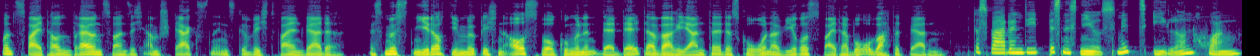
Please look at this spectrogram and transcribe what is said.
und 2023 am stärksten ins Gewicht fallen werde. Es müssten jedoch die möglichen Auswirkungen der Delta-Variante des Coronavirus weiter beobachtet werden. Das waren die Business News mit Elon Huang.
